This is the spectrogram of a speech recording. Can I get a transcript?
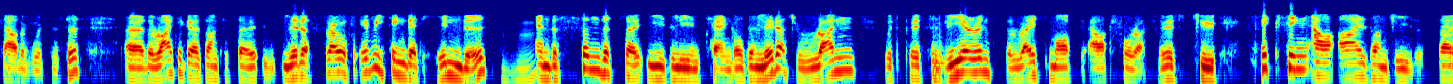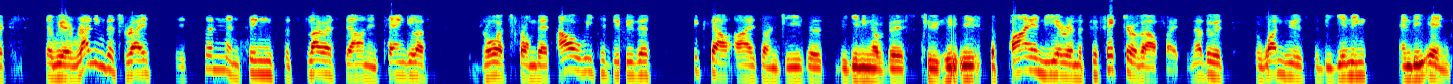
cloud of witnesses. Uh, the writer goes on to say, Let us throw off everything that hinders Mm-hmm. and the sin that so easily entangles, and let us run with perseverance the race marked out for us. Verse 2, fixing our eyes on Jesus. So, so we are running this race. There's sin and things that slow us down, entangle us, draw us from that. How are we to do this? Fix our eyes on Jesus, beginning of verse 2. He is the pioneer and the perfecter of our faith. In other words, the one who is the beginning and the end.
